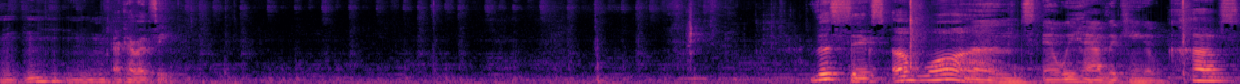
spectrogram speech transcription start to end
Mm -mm -mm. Okay, let's see. The Six of Wands. And we have the King of Cups,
